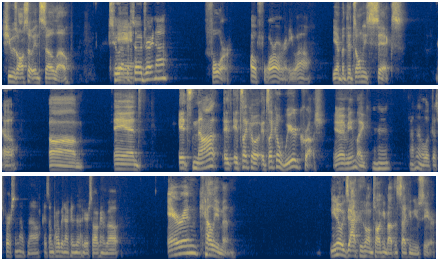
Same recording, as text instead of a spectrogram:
she was also in Solo Two episodes right now. four, Oh, four already. Wow. yeah, but it's only six. Oh, um and it's not it, it's like a it's like a weird crush you know what i mean like hmm I'm gonna look this person up now because I'm probably not gonna know who you're talking about. Erin kellyman you know exactly who i'm talking about the second you see her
